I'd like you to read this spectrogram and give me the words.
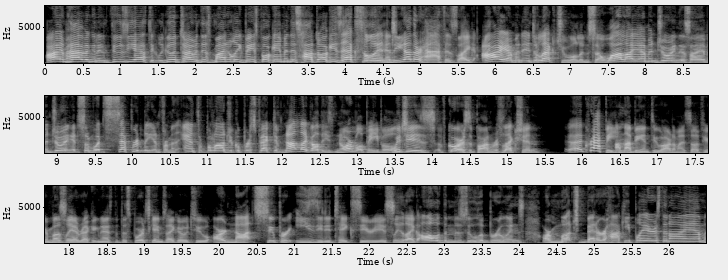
I am having an enthusiastically good time with this minor league baseball game and this hot dog is excellent. And the other half is like I am an intellectual and so while I am enjoying this I am enjoying it somewhat separately and from an anthropological perspective, not like all these normal people, which is of course upon reflection uh, crappy. I'm not being too hard on myself here. Mostly, I recognize that the sports games I go to are not super easy to take seriously. Like, all of the Missoula Bruins are much better hockey players than I am,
